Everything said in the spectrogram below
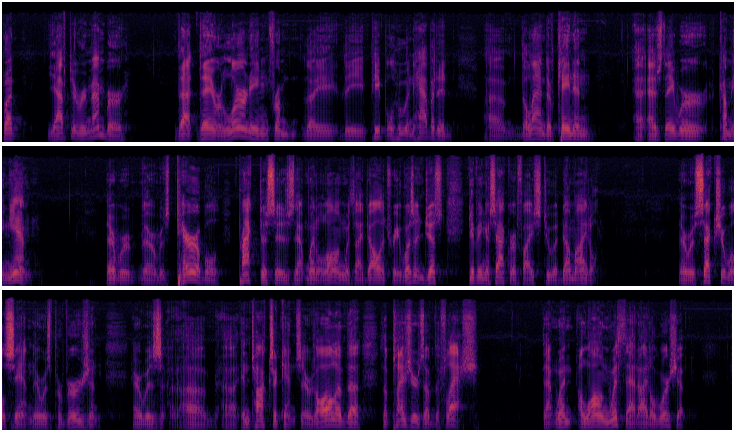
But you have to remember that they are learning from the, the people who inhabited the land of Canaan uh, as they were coming in. There, were, there was terrible practices that went along with idolatry. It wasn't just giving a sacrifice to a dumb idol. There was sexual sin, there was perversion, there was uh, uh, intoxicants, there was all of the, the pleasures of the flesh that went along with that idol worship.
